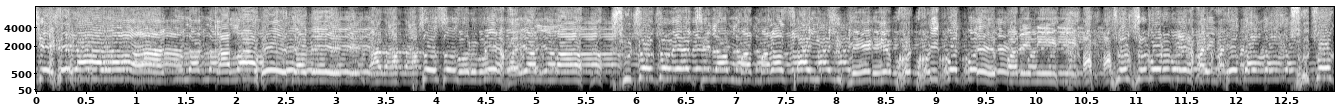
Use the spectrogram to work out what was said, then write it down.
চেহারা গুলা কালা হয়ে যাবে। আর আফসোস করবে, হায় আল্লাহ, সুযোগ পেয়েছিলাম মাদ্রাসায়, মেয়েকে ভর্তি করতে পারিনি। আফসোস করবে খোদা, সুযোগ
